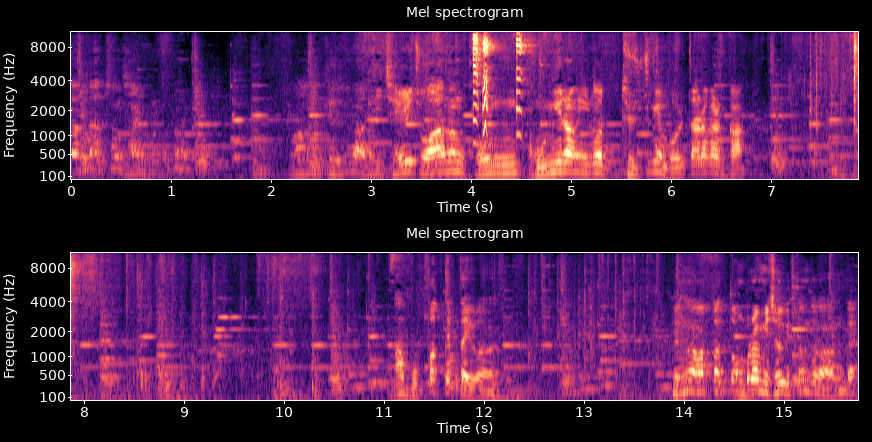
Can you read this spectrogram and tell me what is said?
엄청 잘 불고 다니고. 와, 그럼 개준아, 네 제일 좋아하는 공, 공이랑 이거 둘 중에 뭘 따라갈까? 아, 못 받겠다, 이거는. 개준아, 아빠 동그라미 저기 던져놨는데?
